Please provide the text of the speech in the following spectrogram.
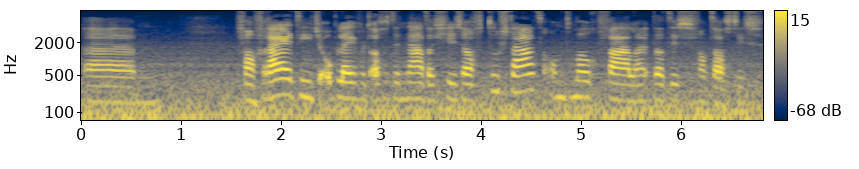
ehm, van vrijheid die het je oplevert als het inderdaad als je jezelf toestaat om te mogen falen, dat is fantastisch.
